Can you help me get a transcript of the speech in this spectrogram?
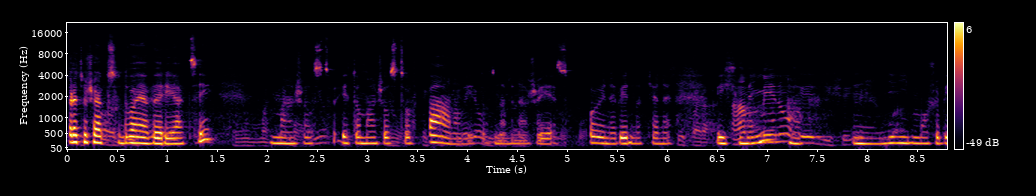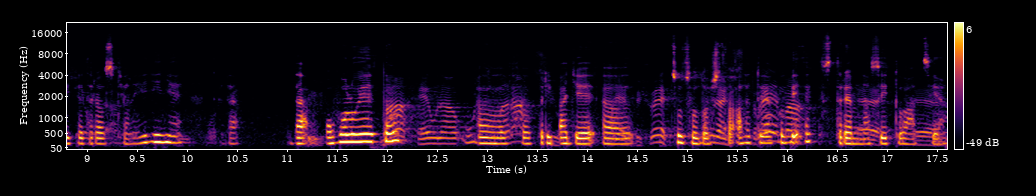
Pretože ak sú dvaja veriaci, manželstvo, je to manželstvo v pánovi, to znamená, že je spojené, vyjednotené v ich mene a není môže byť teda rozdelené. Jedine teda dá, povoluje to uh, v prípade uh, cudzoložstva, ale to je akoby extrémna situácia.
